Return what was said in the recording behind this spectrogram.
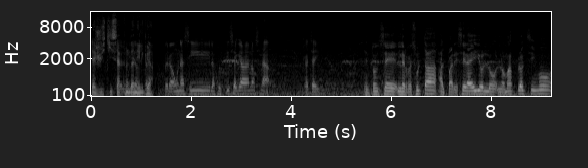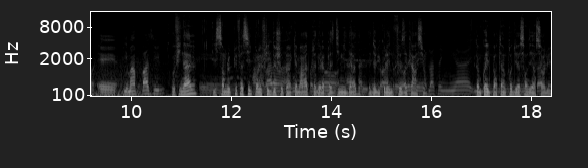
la justice a condamné le gars. Entonces les resulta al parecer a ellos lo, lo más próximo eh, y más fácil. Au final, il semble plus facile pour les flics de choper un camarade près de la place Dignidad et de lui coller une fausse déclaration, comme quoi il portait un produit incendiaire sur lui,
